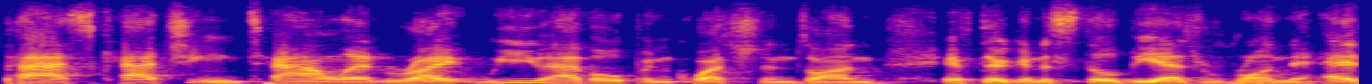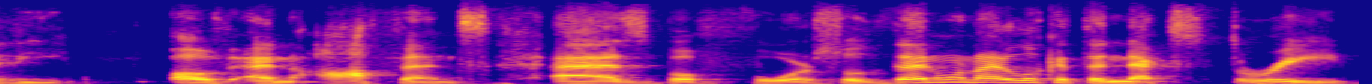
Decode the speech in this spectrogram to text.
pass catching talent, right? We have open questions on if they're going to still be as run heavy of an offense as before. So then when I look at the next three,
